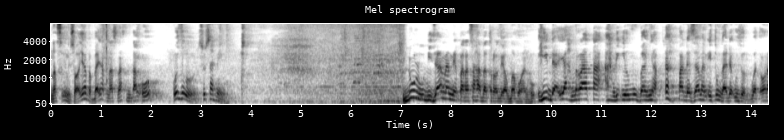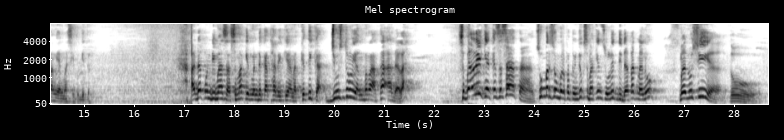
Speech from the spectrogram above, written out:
nas ini. Soalnya apa? Banyak nas-nas tentang u, uzur, susah nih. Dulu di zamannya para sahabat radhiyallahu anhu, hidayah merata, ahli ilmu banyak. Eh, pada zaman itu nggak ada uzur buat orang yang masih begitu. Adapun di masa semakin mendekat hari kiamat, ketika justru yang merata adalah sebaliknya kesesatan. Sumber-sumber petunjuk semakin sulit didapat manu, manusia. Tuh.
